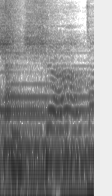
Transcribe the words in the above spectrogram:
Shishama.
